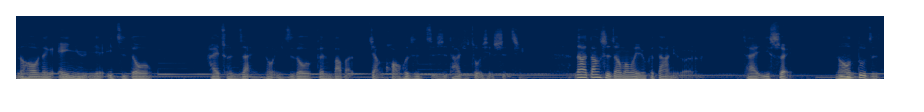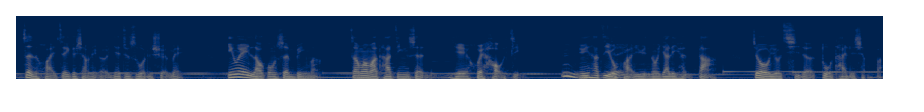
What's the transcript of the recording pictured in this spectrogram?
然后那个 A 女也一直都还存在，然后一直都跟爸爸讲话，或者是指示他去做一些事情。那当时张妈妈有个大女儿，才一岁，然后肚子正怀这个小女儿，也就是我的学妹，因为老公生病嘛，张妈妈她精神也会耗尽。嗯，因为她自己有怀孕，然后压力很大，就有起了堕胎的想法。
